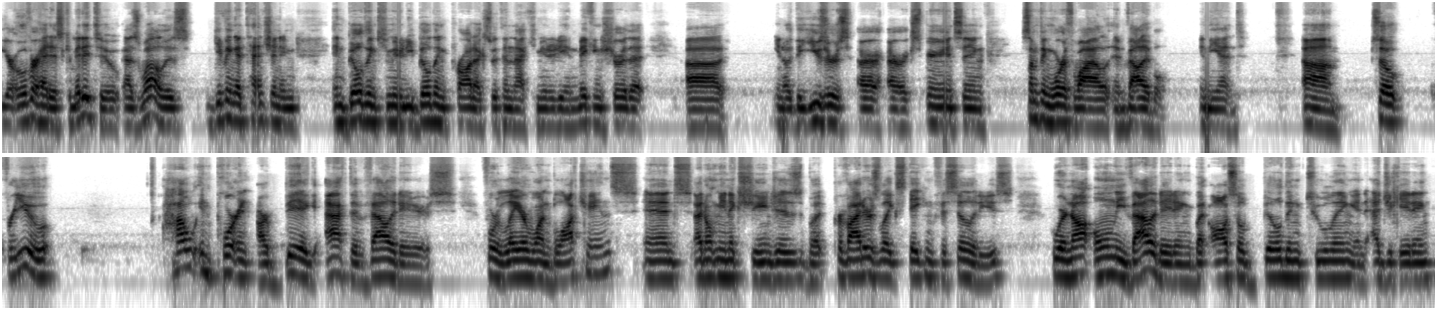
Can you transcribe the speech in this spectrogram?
your overhead is committed to as well is giving attention and in building community, building products within that community, and making sure that uh, you know the users are, are experiencing something worthwhile and valuable in the end. Um, so for you, how important are big active validators for layer one blockchains? And I don't mean exchanges, but providers like staking facilities who are not only validating, but also building tooling and educating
